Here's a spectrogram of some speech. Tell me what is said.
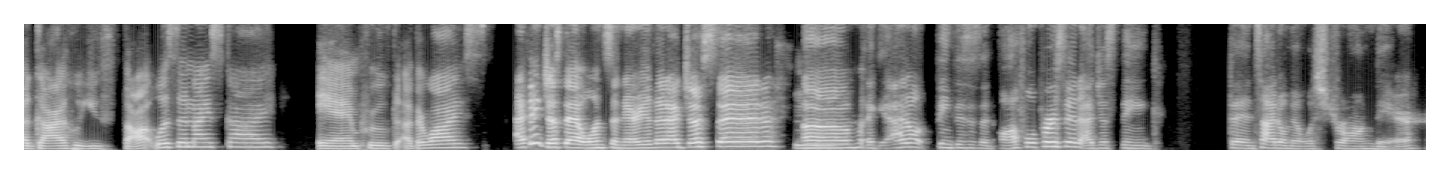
a guy who you thought was a nice guy and proved otherwise? I think just that one scenario that I just said. Mm-hmm. Um, I don't think this is an awful person. I just think the entitlement was strong there,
